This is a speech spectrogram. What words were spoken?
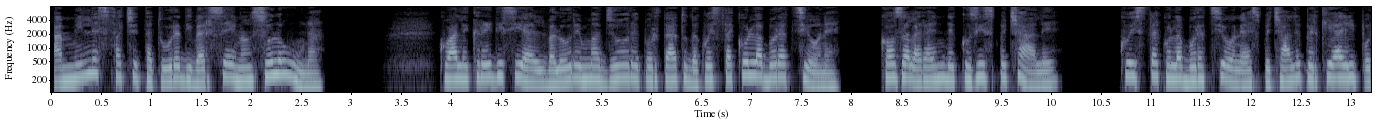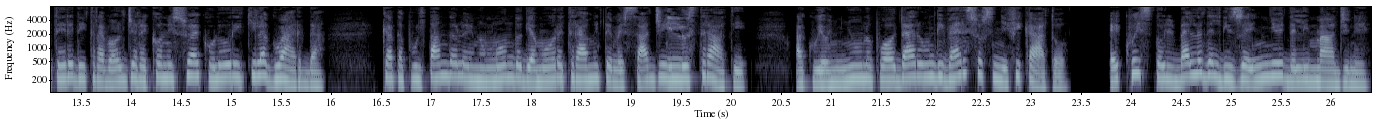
ha mille sfaccettature diverse e non solo una. Quale credi sia il valore maggiore portato da questa collaborazione? Cosa la rende così speciale? Questa collaborazione è speciale perché ha il potere di travolgere con i suoi colori chi la guarda, catapultandolo in un mondo di amore tramite messaggi illustrati, a cui ognuno può dare un diverso significato. È questo il bello del disegno e dell'immagine.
